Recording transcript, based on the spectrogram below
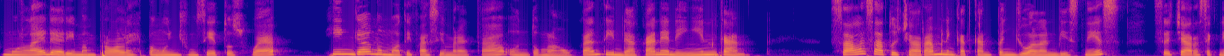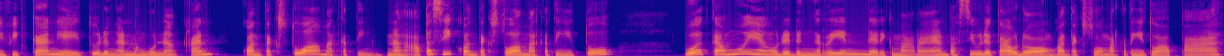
Mulai dari memperoleh pengunjung situs web hingga memotivasi mereka untuk melakukan tindakan yang diinginkan. Salah satu cara meningkatkan penjualan bisnis secara signifikan yaitu dengan menggunakan kontekstual marketing. Nah, apa sih kontekstual marketing itu? Buat kamu yang udah dengerin dari kemarin, pasti udah tahu dong kontekstual marketing itu apa.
